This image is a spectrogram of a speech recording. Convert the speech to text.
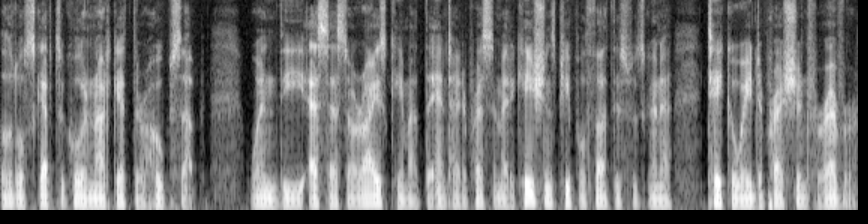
a little skeptical or not get their hopes up. When the SSRIs came out, the antidepressant medications, people thought this was going to take away depression forever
